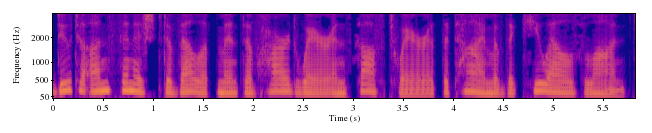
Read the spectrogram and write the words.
due to unfinished development of hardware and software at the time of the QL's launch.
